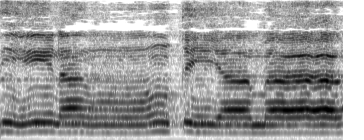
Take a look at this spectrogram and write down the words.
دينا قيما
